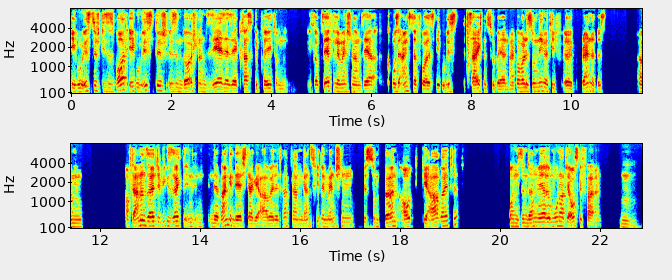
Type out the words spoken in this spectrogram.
egoistisch, dieses Wort egoistisch ist in Deutschland sehr, sehr, sehr krass geprägt und ich glaube, sehr viele Menschen haben sehr große Angst davor, als Egoist bezeichnet zu werden, einfach weil es so negativ äh, gebrandet ist. Ähm, auf der anderen Seite, wie gesagt, in, in, in der Bank, in der ich da gearbeitet habe, da haben ganz viele Menschen bis zum Burnout gearbeitet und sind dann mehrere Monate ausgefallen. Mhm.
